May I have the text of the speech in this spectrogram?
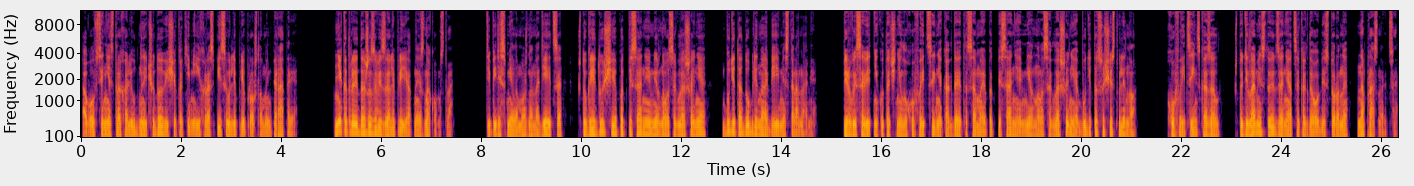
а вовсе не страхолюдные чудовища, какими их расписывали при прошлом императоре. Некоторые даже завязали приятные знакомства. Теперь смело можно надеяться, что грядущее подписание мирного соглашения будет одобрено обеими сторонами. Первый советник уточнил у Хуфейциня, когда это самое подписание мирного соглашения будет осуществлено. Хуфейцинь сказал, что делами стоит заняться, когда обе стороны напразднуются.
